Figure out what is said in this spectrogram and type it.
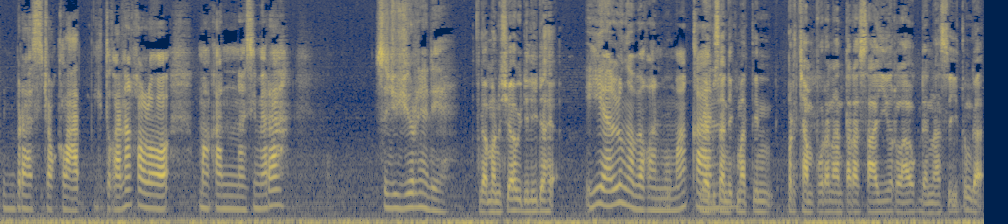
beras coklat gitu karena kalau makan nasi merah sejujurnya deh Nggak manusiawi di lidah ya. Iya lu nggak bakalan mau makan Nggak bisa nikmatin percampuran antara sayur, lauk dan nasi itu nggak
